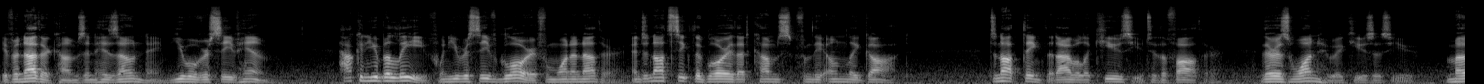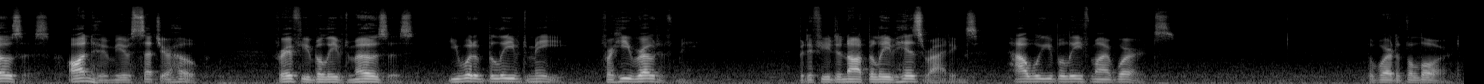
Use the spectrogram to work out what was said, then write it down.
If another comes in his own name, you will receive him. How can you believe when you receive glory from one another, and do not seek the glory that comes from the only God? Do not think that I will accuse you to the Father. There is one who accuses you, Moses, on whom you have set your hope. For if you believed Moses, you would have believed me, for he wrote of me. But if you do not believe his writings, how will you believe my words? The word of the Lord.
